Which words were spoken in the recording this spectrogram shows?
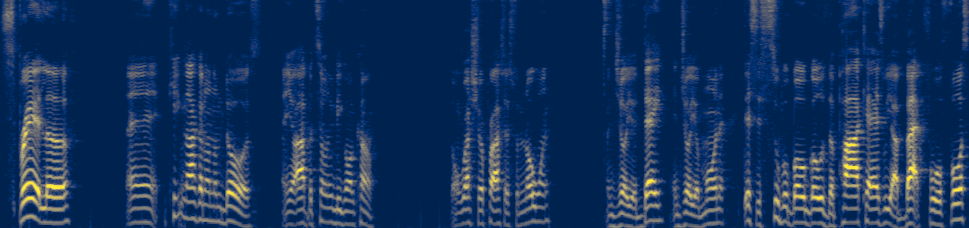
Spread love. And keep knocking on them doors. And your opportunity gonna come. Don't rush your process for no one. Enjoy your day. Enjoy your morning. This is Super Bowl Goes the podcast. We are back full force.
